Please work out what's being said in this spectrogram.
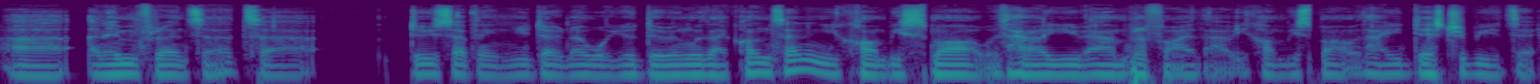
uh, an influencer to do something you don't know what you're doing with that content and you can't be smart with how you amplify that you can't be smart with how you distribute it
